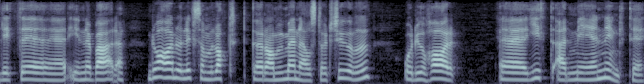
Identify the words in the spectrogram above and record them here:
dette innebærer. Da har du liksom lagt rammene og strukturen, og du har eh, gitt en mening til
